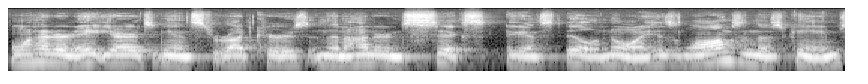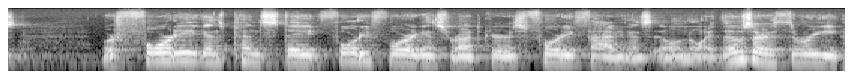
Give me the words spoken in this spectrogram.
108 yards against Rutgers, and then 106 against Illinois. His longs in those games were 40 against Penn State, 44 against Rutgers, 45 against Illinois. Those are three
